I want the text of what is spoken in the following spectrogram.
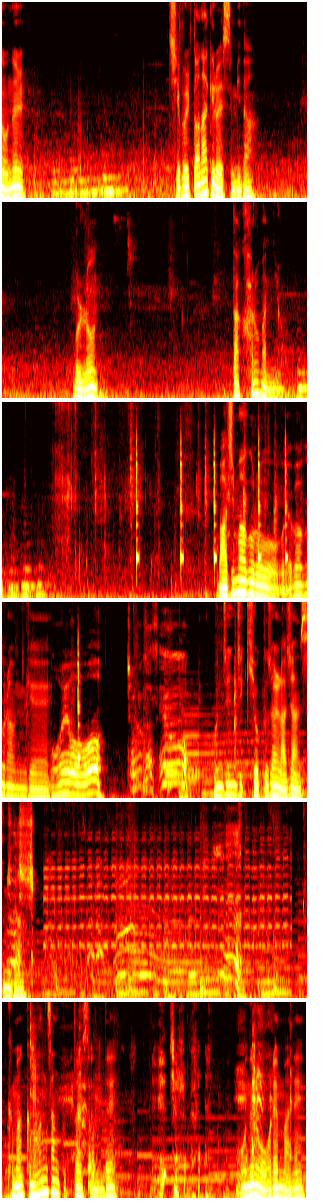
오늘 집을 떠나기로 했습니다. 물론 딱 하루만요. 마지막으로 외박을 한 게 뭐요? 저로 가세요. 언제인지 기억도 잘 나지 않습니다. 그만큼 항상 붙어 있었는데 가. 오늘은 오랜만에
